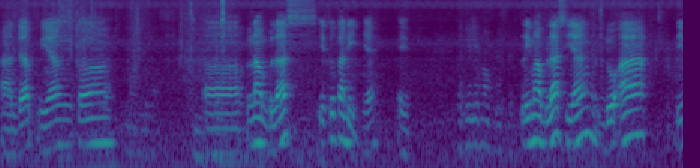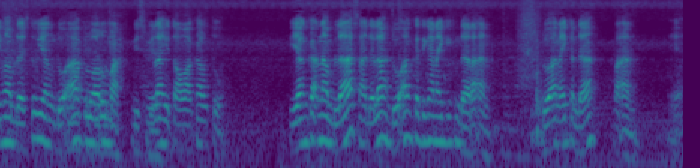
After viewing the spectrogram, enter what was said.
Adab yang ke uh, eh, 16 itu tadi ya. Eh 15 yang doa 15 itu yang doa keluar rumah. Bismillahirrahmanirrahim. Yang ke-16 adalah doa ketika naik kendaraan. Doa naik kendaraan ya.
